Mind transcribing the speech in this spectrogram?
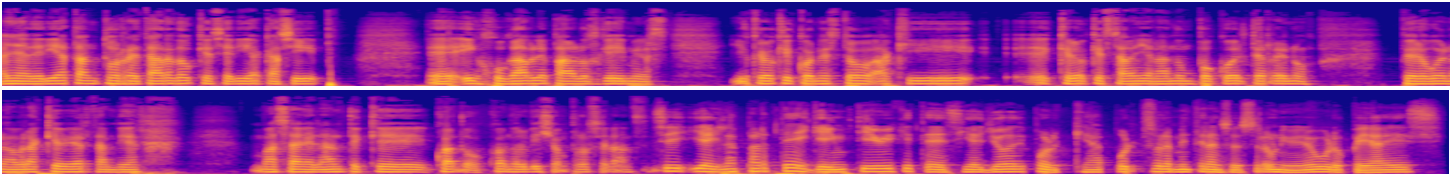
añadiría tanto retardo que sería casi eh, injugable para los gamers. Yo creo que con esto aquí eh, creo que están llenando un poco el terreno, pero bueno, habrá que ver también más adelante que cuando, cuando el Vision Pro se lance. Sí, y ahí la parte de Game Theory que te decía yo de por qué Apple solamente lanzó esto a la Unión Europea es,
